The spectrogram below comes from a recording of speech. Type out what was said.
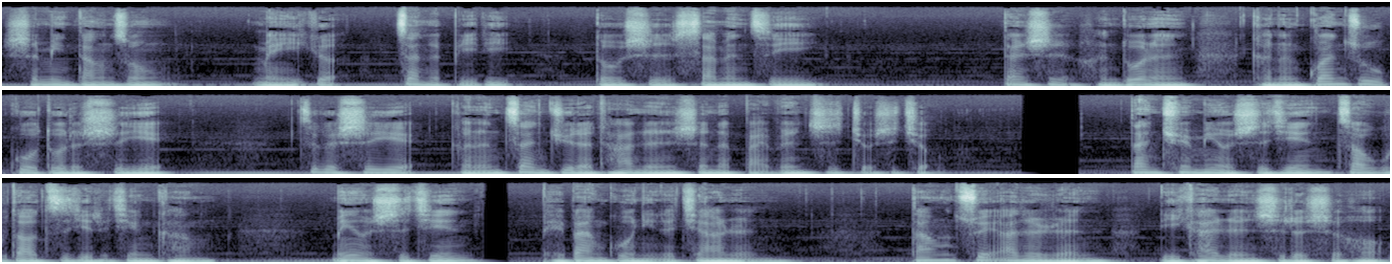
生命当中，每一个占的比例都是三分之一。但是很多人可能关注过多的事业，这个事业可能占据了他人生的百分之九十九。但却没有时间照顾到自己的健康，没有时间陪伴过你的家人。当最爱的人离开人世的时候，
